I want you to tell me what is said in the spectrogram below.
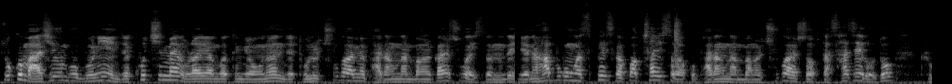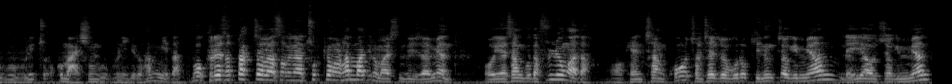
조금 아쉬운 부분이 이제 코치맨 오라이언 같은 경우는 이제 돈을 추가하면 바닥 난방을 깔 수가 있었는데 얘는 하부 공간 스페이스가 꽉 차 있어 갖고 바닥 난방을 추가할 수 없다. 사제로도 그 부분이 조금 아쉬운 부분이기도 합니다. 뭐 그래서 딱 잘라서 그냥 총평을 한마디로 말씀드리자면 어, 예상보다 훌륭하다. 어, 괜찮고 전체적으로 기능적인 면, 레이아웃적인 면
